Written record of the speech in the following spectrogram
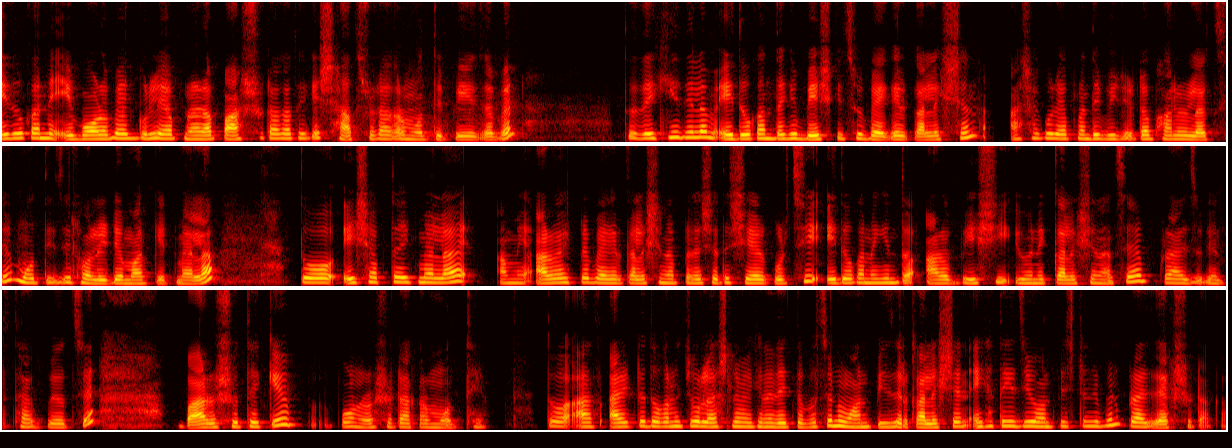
এই দোকানে এই বড় ব্যাগগুলি আপনারা পাঁচশো টাকা থেকে সাতশো টাকার মধ্যে পেয়ে যাবেন। তো দেখিয়ে দিলাম এই দোকান থেকে বেশ কিছু ব্যাগের কালেকশন। আশা করি আপনাদের ভিডিওটা ভালো লাগছে। মতিঝিল হলিডে মার্কেট মেলা। তো এই সাপ্তাহিক মেলায় আমি আরও একটা ব্যাগের কালেকশন আপনাদের সাথে শেয়ার করছি। এই দোকানে কিন্তু আরও বেশি ইউনিক কালেকশন আছে। প্রাইসও কিন্তু থাকবে হচ্ছে বারোশো থেকে পনেরোশো টাকার মধ্যে। তো আরেকটা দোকানে চলে আসলাম। এখানে দেখতে পাচ্ছেন ওয়ান পিসের কালেকশন। এখান থেকে যে ওয়ান পিসটা নেবেন প্রাইস একশো টাকা।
